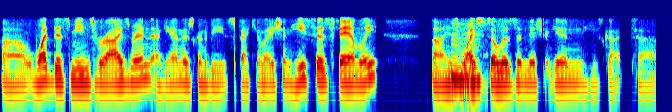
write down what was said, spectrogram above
Uh, what this means for Yzerman, again, there's going to be speculation. He says family. Uh, his mm-hmm. wife still lives in Michigan. He's got uh,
